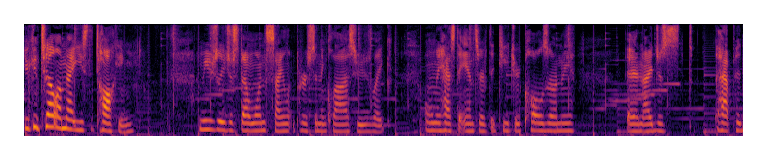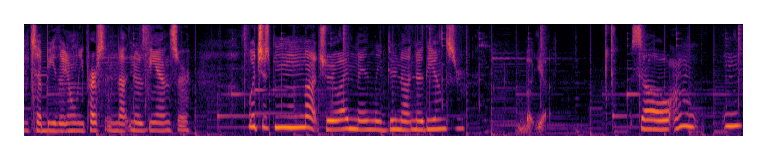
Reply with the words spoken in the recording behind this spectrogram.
You can tell I'm not used to talking. I'm usually just that one silent person in class who's like only has to answer if the teacher calls on me. And I just happen to be the only person that knows the answer. Which is not true. I mainly do not know the answer. But yeah. So, um, mm,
